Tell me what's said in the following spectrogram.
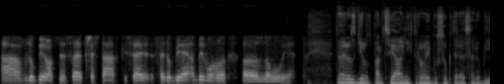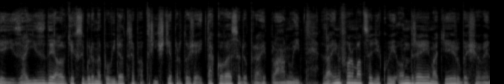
a v době vlastně své přestávky se, se dobije, aby mohl uh, znovu jet. To je rozdíl od parciálních trolejbusů, které se dobíjejí za jízdy, ale o těch si budeme povídat třeba příště, protože i takové se do Prahy plánují. Za informace děkuji Ondřeji Matěji Rubešovi.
